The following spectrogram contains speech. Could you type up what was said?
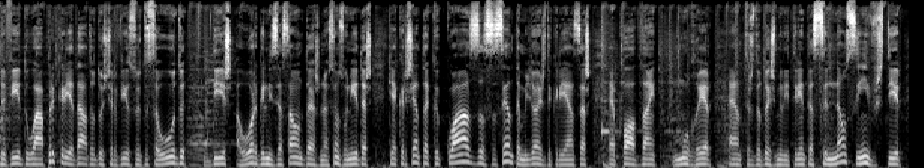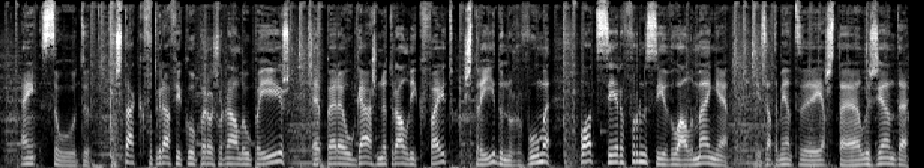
devido à precariedade dos serviços de saúde, diz a Organização das Nações Unidas, que acrescenta que quase 60 milhões de crianças podem morrer antes de 2030 se não se investir em saúde. Destaque fotográfico para o jornal O País, é para o gás natural liquefeito, extraído no Revuma, pode ser fornecido à Alemanha. Exatamente esta legenda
